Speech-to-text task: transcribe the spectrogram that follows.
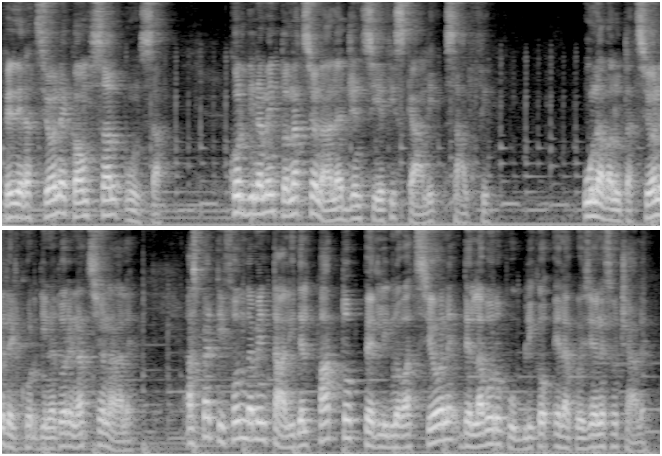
Federazione Consal UNSA. Coordinamento Nazionale Agenzie Fiscali SALFI. Una valutazione del coordinatore nazionale. Aspetti fondamentali del patto per l'innovazione del lavoro pubblico e la coesione sociale.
